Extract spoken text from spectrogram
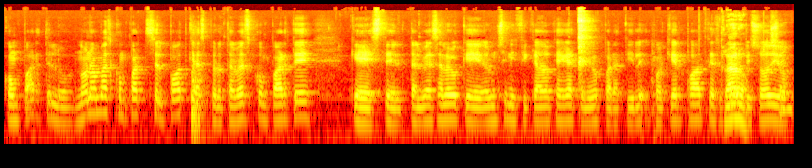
compártelo. No nada más compartes el podcast, pero tal vez comparte que este, tal vez algo que un significado que haya tenido para ti cualquier podcast, Claro. cualquier episodio.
